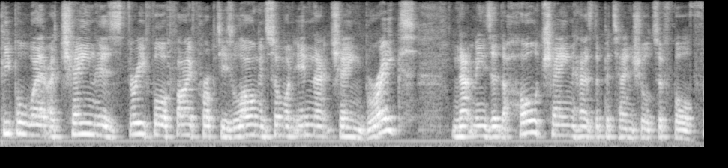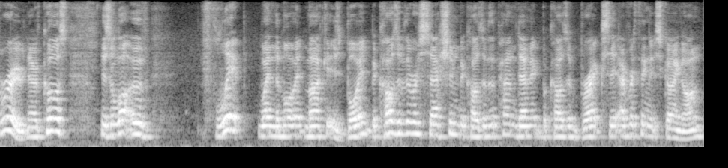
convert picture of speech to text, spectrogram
people where a chain is three, four, five properties long and someone in that chain breaks. And that means that the whole chain has the potential to fall through. Now, of course, there's a lot of flip when the market is buoyant because of the recession, because of the pandemic, because of Brexit, everything that's going on.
